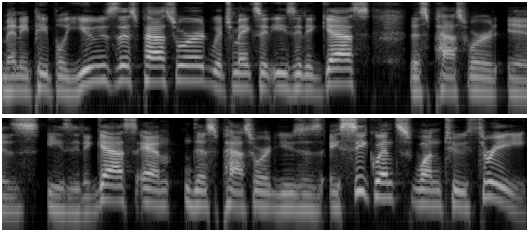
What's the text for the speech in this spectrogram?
Many people use this password, which makes it easy to guess. This password is easy to guess, and this password uses a sequence 1, 2, 3.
